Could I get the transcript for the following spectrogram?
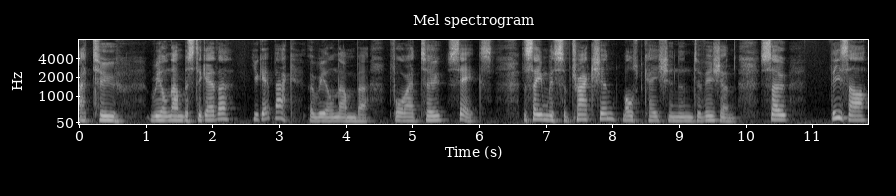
Add two real numbers together, you get back a real number. 4 add 2, 6. The same with subtraction, multiplication and division. So these are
